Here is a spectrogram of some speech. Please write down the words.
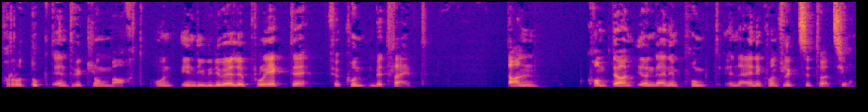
Produktentwicklung macht und individuelle Projekte für Kunden betreibt, dann kommt er an irgendeinem Punkt in eine Konfliktsituation.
